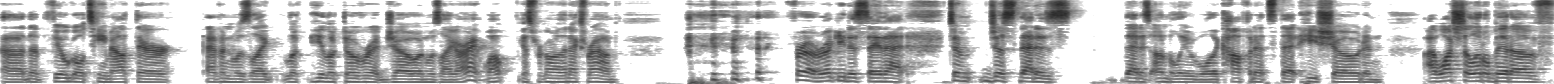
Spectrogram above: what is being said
uh, the field goal team out there, Evan was like, look, he looked over at Joe and was like, all right, well, guess we're going to the next round. for a rookie to say that to just that is that is unbelievable. The confidence that he showed, and I watched a little bit of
